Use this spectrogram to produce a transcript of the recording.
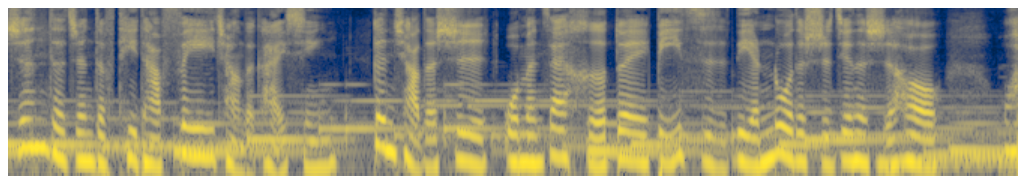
真的真的替他非常的开心。更巧的是，我们在核对彼此联络的时间的时候，哇，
